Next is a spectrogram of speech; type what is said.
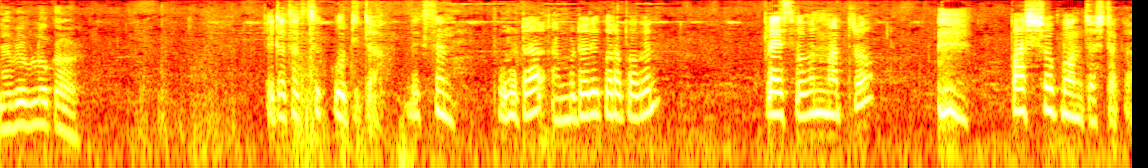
নেভি ব্লু কালার এটা থাকছে কোটিটা। দেখছেন? পুরোটা এমব্রয়ডারি করা পাবেন। প্রাইস পাবেন মাত্র পাঁচশো পঞ্চাশ টাকা।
